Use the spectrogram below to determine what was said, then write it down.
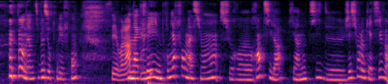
on est un petit peu sur tous les fronts. Voilà. On a créé une première formation sur euh, Rentila, qui est un outil de gestion locative.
